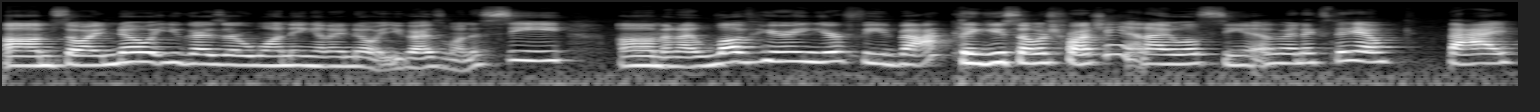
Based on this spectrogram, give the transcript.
Um, so I know what you guys are wanting and I know what you guys want to see. Um, and I love hearing your feedback. Thank you so much for watching and I will see you in my next video. Bye.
